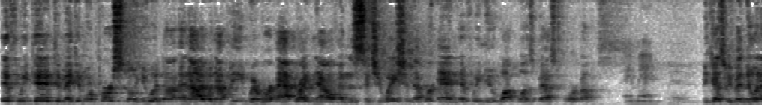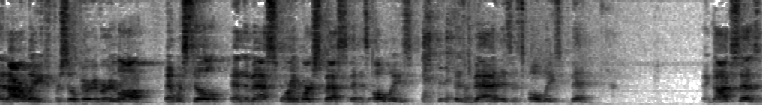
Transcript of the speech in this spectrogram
If we did, to make it more personal, you would not, and I would not be where we're at right now in the situation that we're in if we knew what was best for us. Amen. Because we've been doing it our way for so very, very long, and we're still in the mess or a worse mess, and it's always as bad as it's always been. And God says,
